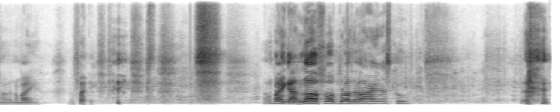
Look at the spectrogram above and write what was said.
No, nobody. Nobody, nobody got love for a brother. All right, that's cool.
